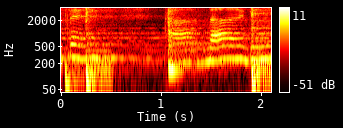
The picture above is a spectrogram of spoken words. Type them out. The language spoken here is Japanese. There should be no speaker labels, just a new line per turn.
でかなり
